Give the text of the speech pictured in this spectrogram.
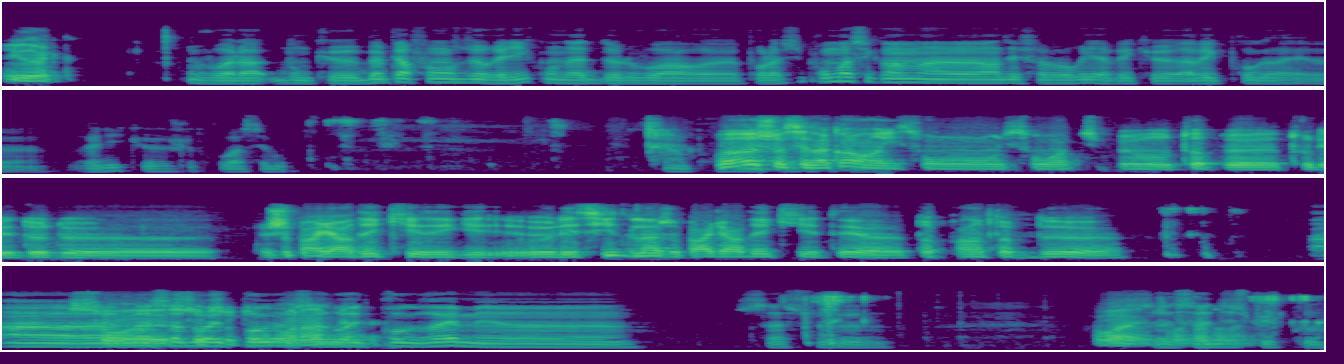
Exact. Voilà, donc belle performance de Relic, on a hâte de le voir pour la suite. Pour moi, c'est quand même un des favoris avec, avec Progrès. Relic, je le trouve assez bon. Ouais, je suis assez d'accord. Hein. Ils sont, ils sont un petit peu au top euh, tous les deux de. J'ai pas regardé qui est euh, les seeds là. J'ai pas regardé qui était euh, top 1, top 2. Bah, ça, doit, être, ça doit être progrès, mais ça se. Ouais, ça, discute quoi.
